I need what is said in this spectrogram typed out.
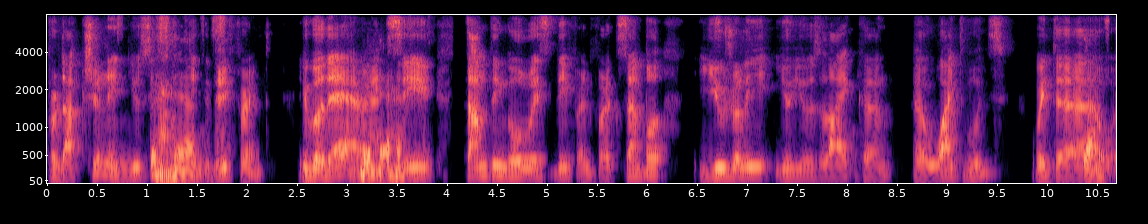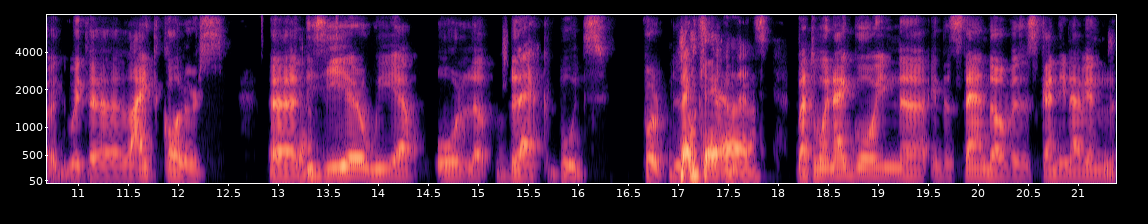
production, and you see something yeah. different you go there and see something always different. For example usually you use like um, uh, white woods with uh, with uh, light colors. Uh, yeah. this year we have all black boots for less okay, uh, but when i go in uh, in the stand of the scandinavian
